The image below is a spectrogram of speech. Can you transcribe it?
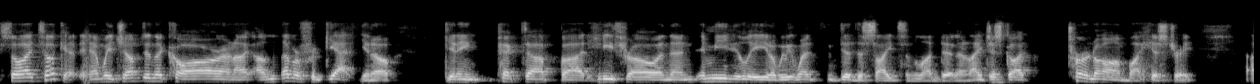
so I took it and we jumped in the car. And I, I'll never forget, you know, getting picked up at Heathrow, and then immediately, you know, we went and did the sites in London, and I just got turned on by history. Uh,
